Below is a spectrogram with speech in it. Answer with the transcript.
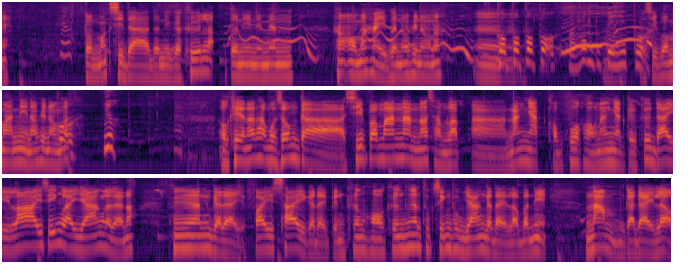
นี่ต้นมักซีดาตัวนี้ก็คืนละตัวนี้นี่แม่นเฮาเอามาให้เพิ่นเนาะพี่น้องเนาะเออโปะโปะโปะโปะผมไปโปะสิประมาณนี้เนาะพี่น้องโปะเนาะเยอะโอเคนะท่านผู้ชมกะชีประมาณนั้นเนาะสำหรับอ่านางหยัดครอบครัวของนางหยัดก็คือได้หลายสิ่งหลายอย่างเลยแหละเนาะ เฮือนก็ได้ไฟไส้ก็ได้เป็นเครื่องหอเครื่องเฮือนทุกสิ่งทุกอย่างก็ได้แล้วบัดนี้น้ำก็ได้แล้ว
